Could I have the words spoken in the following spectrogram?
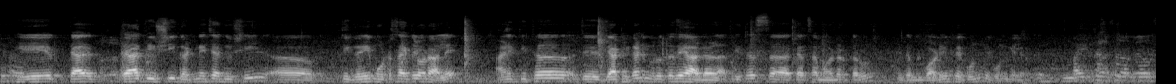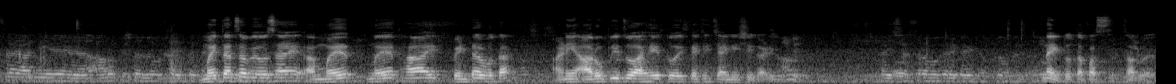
हे त्या त्या दिवशी घटनेच्या दिवशी तिघही मोटरसायकलवर आले आणि तिथं जे ज्या ठिकाणी मृतदेह आढळला तिथंच त्याचा मर्डर करून तिथं बॉडी फेकून निघून गेले होते. मैताचा व्यवसाय मयत मयत हा एक पेंटर होता आणि आरोपी जो आहे तो एक त्याची चायनीजची गाडी होती. नाही तो तपास चालू आहे.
